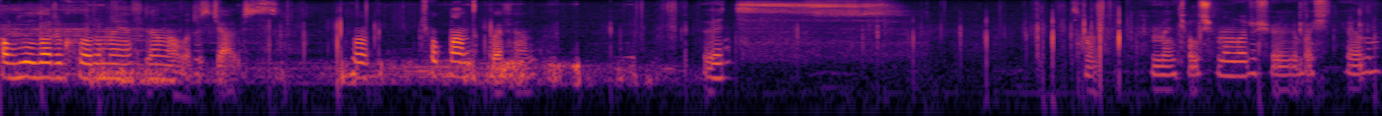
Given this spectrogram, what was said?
kabloları korumaya falan alırız Jarvis. Bak, çok mantıklı efendim. Evet. Tamam. Hemen çalışmaları şöyle başlayalım.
